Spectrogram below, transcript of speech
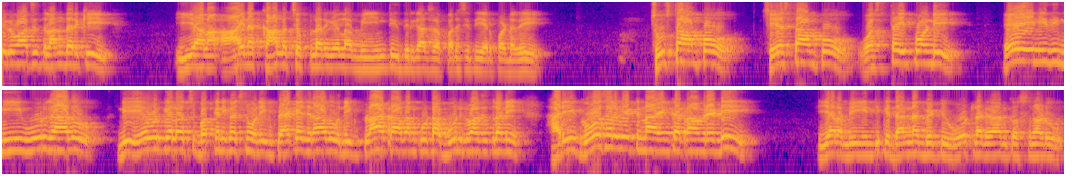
నిర్వాసితులందరికీ ఇవాళ ఆయన కాళ్ళ చెప్పులు అరిగేలా మీ ఇంటికి తిరగాల్సిన పరిస్థితి ఏర్పడ్డది. చూస్తాం పో చేస్తాం పో వస్తాయి పోండి. ఏ నీది నీ ఊరు కాదు. నీ ఏ ఊరికెళ్ళి వచ్చి బతకనికి వచ్చినావు? నీకు ప్యాకేజ్ రాదు నీకు ప్లాట్ రాదు అనుకుంటా భూ నిర్వాసితులని హరి గోసలు పెట్టిన వెంకటరామరెడ్డి. ఇవాళ మీ ఇంటికి దండం పెట్టి ఓట్లు అడగడానికి వస్తున్నాడు.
